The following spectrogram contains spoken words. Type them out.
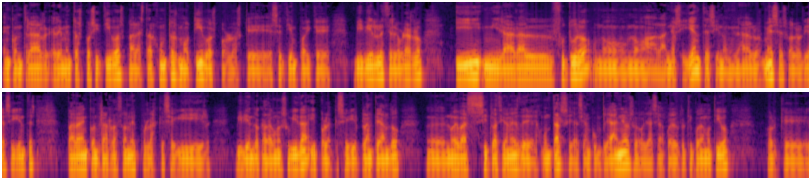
encontrar elementos positivos para estar juntos, motivos por los que ese tiempo hay que vivirlo y celebrarlo, y mirar al futuro, no, no al año siguiente, sino mirar a los meses o a los días siguientes para encontrar razones por las que seguir viviendo cada uno su vida y por las que seguir planteando eh, nuevas situaciones de juntarse, ya sean cumpleaños o ya sea cualquier otro tipo de motivo, porque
